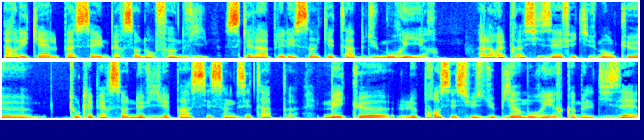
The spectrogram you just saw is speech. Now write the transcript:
par lesquelles passait une personne en fin de vie, ce qu'elle a appelé les cinq étapes du mourir. Alors elle précisait effectivement que toutes les personnes ne vivaient pas ces cinq étapes, mais que le processus du bien mourir, comme elle disait,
